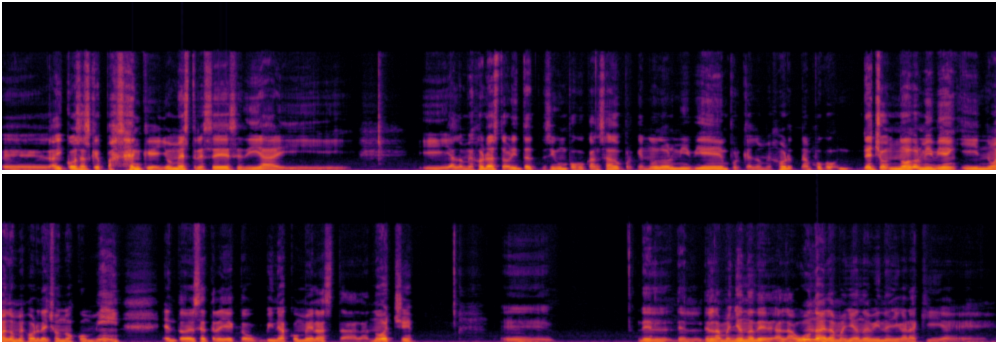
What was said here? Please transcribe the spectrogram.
eh, hay cosas que pasan que yo me estresé ese día y, y a lo mejor hasta ahorita sigo un poco cansado porque no dormí bien, porque a lo mejor tampoco, de hecho no dormí bien y no a lo mejor, de hecho no comí en todo ese trayecto, vine a comer hasta la noche eh, del, de la mañana, de, a la una de la mañana vine a llegar aquí eh,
